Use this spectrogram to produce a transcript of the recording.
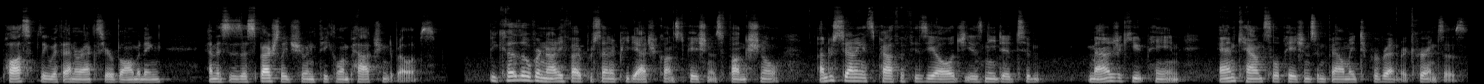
possibly with anorexia or vomiting, and this is especially true when fecal impaction develops. Because over 95% of pediatric constipation is functional, understanding its pathophysiology is needed to manage acute pain and counsel patients and family to prevent recurrences.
